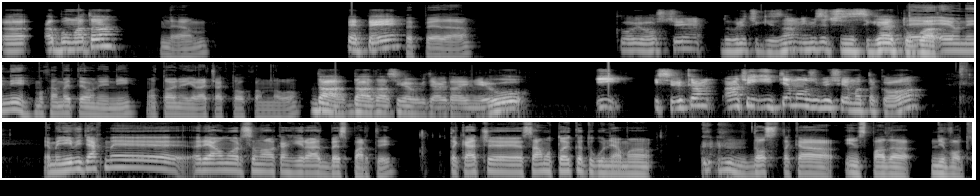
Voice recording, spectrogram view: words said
а, Абумата, Да. Пепе, Пепе, да. Кой още? Добре, че ги знам. И мисля, че за сега е това. Е, Елнени. Мохамед Елнени. Но той не играе чак толкова много. Да, да, да, сега го видях, да, и него. И, и си викам, а че и те може би ще имат такова. Еми, ние видяхме реално Арсенал как играят без парти. Така че само той като го няма доста така им спада нивото.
